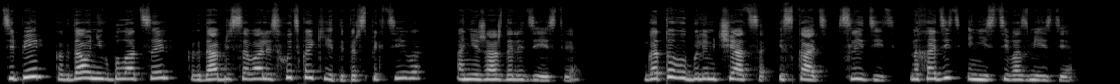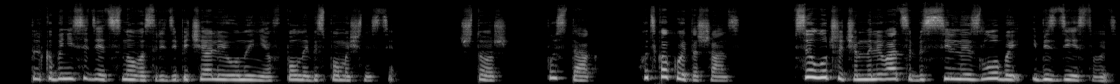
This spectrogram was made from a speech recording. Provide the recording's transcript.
Теперь, когда у них была цель, когда обрисовались хоть какие-то перспективы, они жаждали действия. Готовы были мчаться, искать, следить, находить и нести возмездие. Только бы не сидеть снова среди печали и уныния в полной беспомощности. Что ж, пусть так. Хоть какой-то шанс. Все лучше, чем наливаться бессильной злобой и бездействовать.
